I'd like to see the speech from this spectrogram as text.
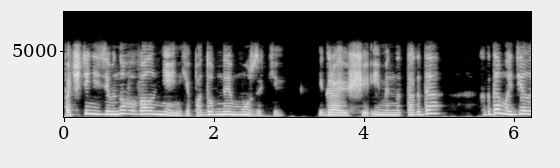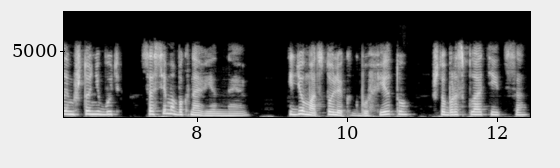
почти неземного волнения, подобное музыке, играющей именно тогда, когда мы делаем что-нибудь совсем обыкновенное. Идем от столика к буфету, чтобы расплатиться,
